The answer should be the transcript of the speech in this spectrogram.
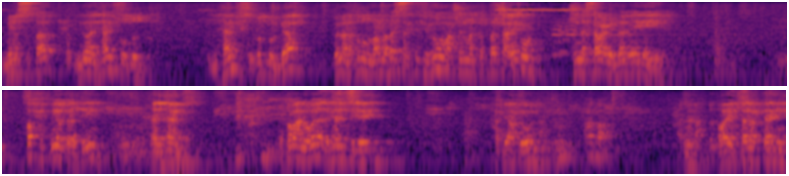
من الصفات اللي هو الهمس وضده. الهمس وضده الجهر دول هناخدهم النهارده بس هنكتفي بيهم عشان ما نكترش عليكم عشان نستوعب الباب إيه جايين. صفحة 130 الهمس طبعا هو بدأ بالهمس ليه؟ حد يعرف يقول؟ طيب سبب تاني.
